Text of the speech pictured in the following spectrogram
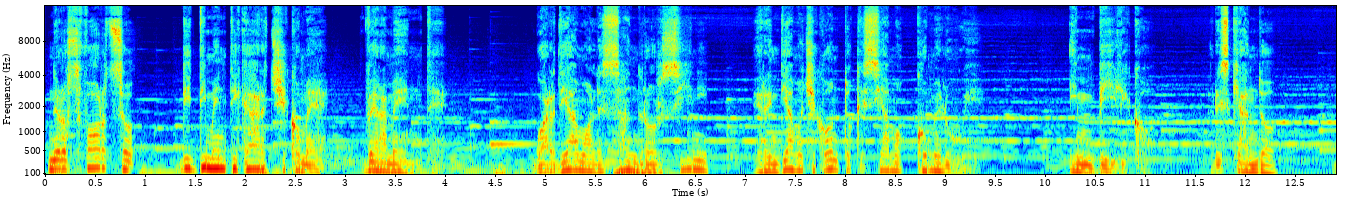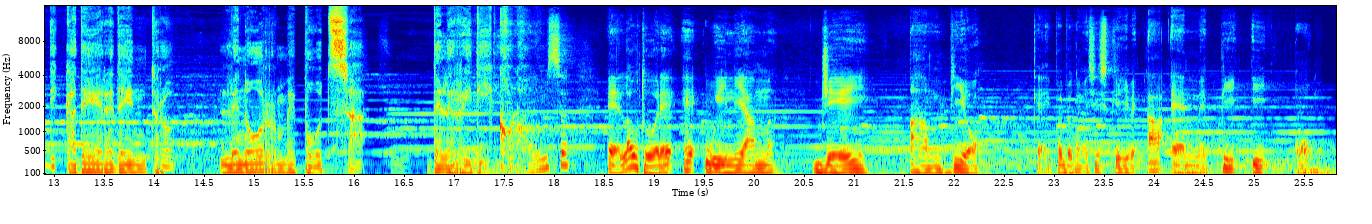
nello sforzo di dimenticarci com'è veramente. Guardiamo Alessandro Orsini e rendiamoci conto che siamo come lui, in bilico, rischiando di cadere dentro l'enorme pozza del ridicolo. E l'autore è William J. Ampio, ok, proprio come si scrive, A-M-P-I-O.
